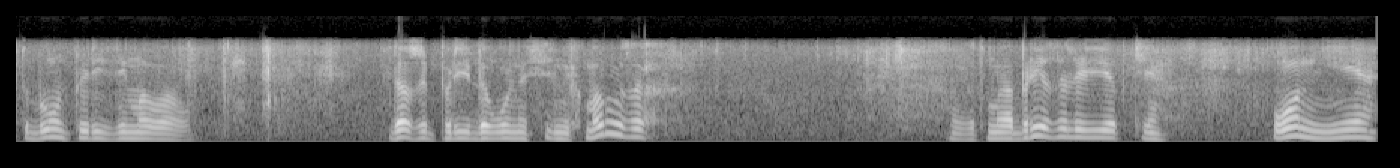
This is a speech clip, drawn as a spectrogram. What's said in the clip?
чтобы он перезимовал. Даже при довольно сильных морозах, вот мы обрезали ветки, он не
